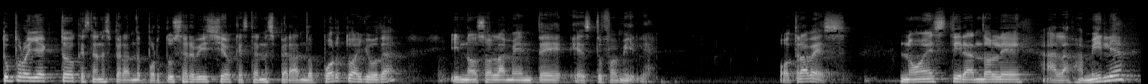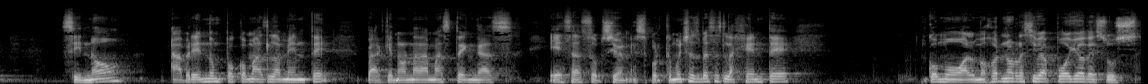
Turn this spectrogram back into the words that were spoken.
tu proyecto, que están esperando por tu servicio, que están esperando por tu ayuda y no solamente es tu familia. Otra vez, no es tirándole a la familia, sino abriendo un poco más la mente para que no nada más tengas esas opciones, porque muchas veces la gente como a lo mejor no recibe apoyo de sus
